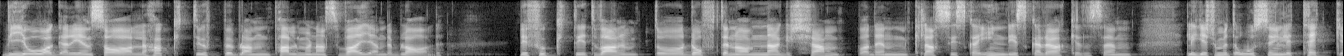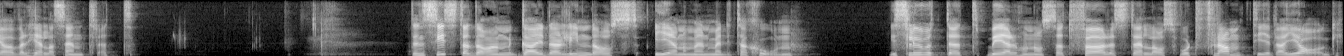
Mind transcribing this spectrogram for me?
Vi yogar i en sal högt uppe bland palmernas vajande blad. Det är fuktigt, varmt och doften av nag champa, den klassiska indiska rökelsen, ligger som ett osynligt täcke över hela centret. Den sista dagen guidar Linda oss igenom en meditation. I slutet ber hon oss att föreställa oss vårt framtida jag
